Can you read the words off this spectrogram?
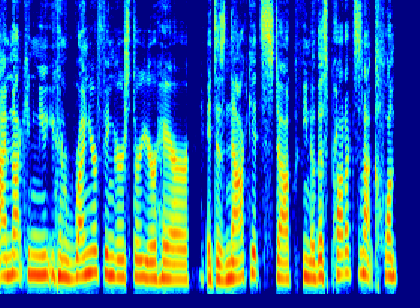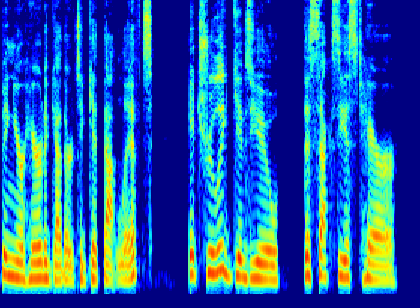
I'm not kidding you. You can run your fingers through your hair. It does not get stuck. You know, this product is not clumping your hair together to get that lift. It truly gives you the sexiest hair,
